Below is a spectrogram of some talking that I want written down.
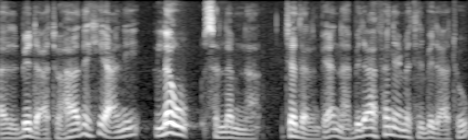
البدعة هذه يعني لو سلمنا جدلا بأنها بدعة فنعمة البدعة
